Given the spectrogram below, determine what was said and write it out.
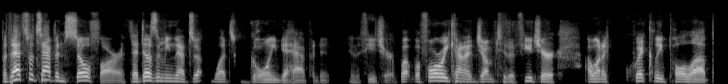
but that's what's happened so far. That doesn't mean that's what's going to happen in, in the future. But before we kind of jump to the future i want to quickly pull up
